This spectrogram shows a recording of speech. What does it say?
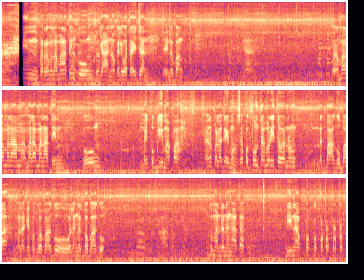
Ah, yun, para malaman natin kung yan, o kaliwa tayo dyan, China Bank. Yan. Para malaman, malaman natin kung may problema pa. Ano palagay mo? Sa pagpunta mo rito, anong nagbago ba? Malaking pagbabago o walang nagbabago? Ang bago siyang hatak niya. Gumanda ng hatak. Hindi na prop, prop, prop, prop, prop.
